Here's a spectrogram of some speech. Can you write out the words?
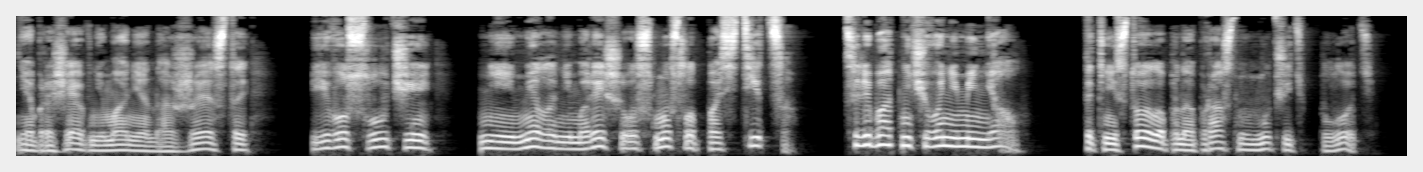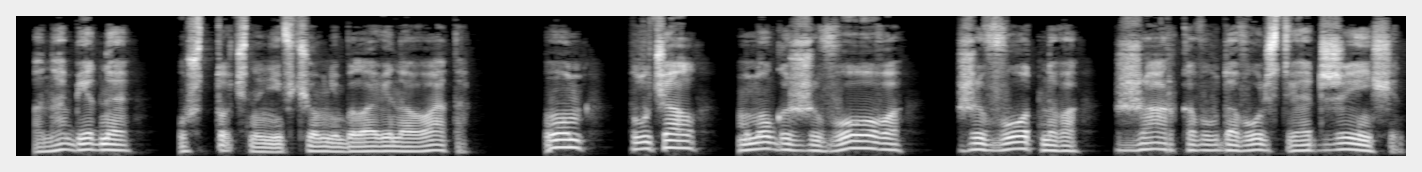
не обращая внимания на жесты. В его случае не имело ни малейшего смысла поститься. Целебат ничего не менял. Так не стоило понапрасну мучить плоть. Она, бедная, уж точно ни в чем не была виновата. Он получал много живого, животного, жаркого удовольствия от женщин,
